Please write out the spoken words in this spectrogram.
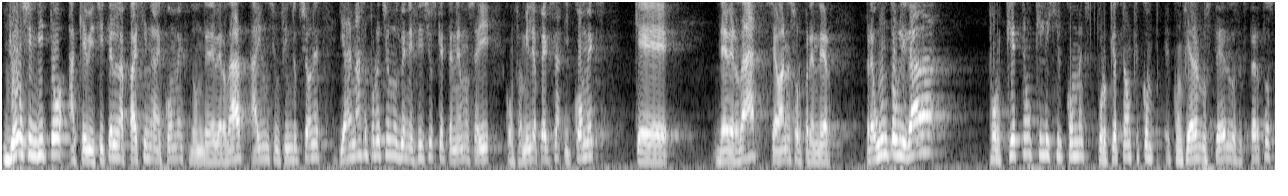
Yo los invito a que visiten la página de Comex, donde de verdad hay un sinfín de opciones y además aprovechen los beneficios que tenemos ahí con Familia Pexa y Comex, que de verdad se van a sorprender. Pregunta obligada, ¿por qué tengo que elegir Comex? ¿Por qué tengo que eh, confiar en ustedes, los expertos,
